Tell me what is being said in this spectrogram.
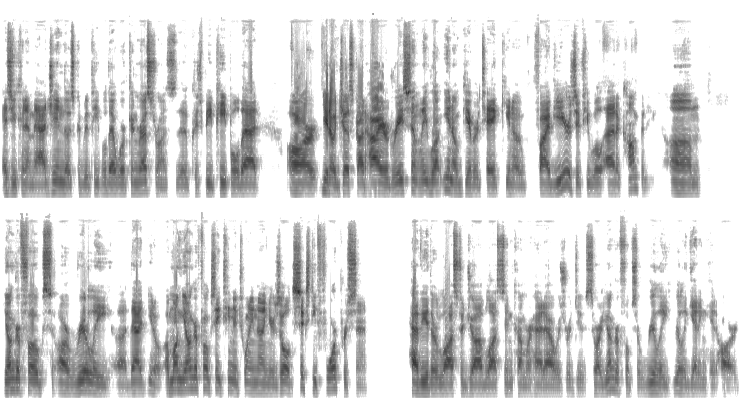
as you can imagine, those could be people that work in restaurants. There could be people that are, you know, just got hired recently, you know, give or take, you know, five years, if you will, at a company. Um, younger folks are really uh, that, you know, among younger folks 18 to 29 years old, 64% have either lost a job, lost income, or had hours reduced. So our younger folks are really, really getting hit hard.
